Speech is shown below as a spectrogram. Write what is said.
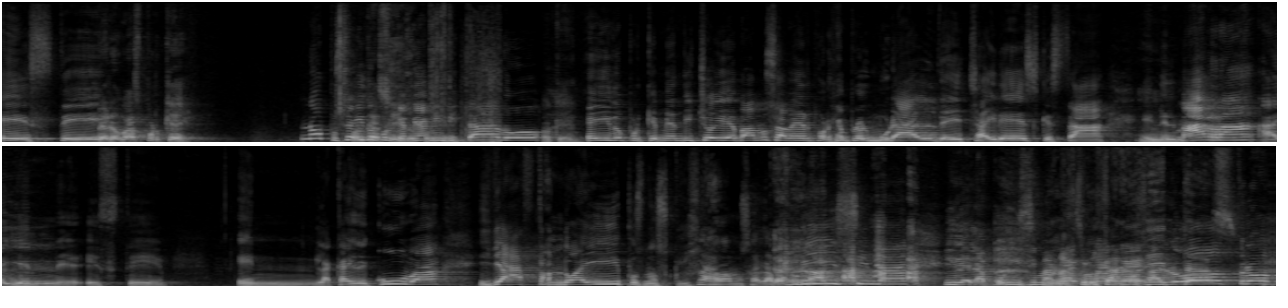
Este, ¿Pero vas por qué? No, pues he ¿Por qué ido porque ido? me han invitado, he ido porque me han dicho, oye, vamos a ver, por ejemplo, el mural de Chairés que está en el Marra, ahí en eh, este en la calle de Cuba, y ya estando ahí, pues nos cruzábamos a la Purísima, y de la Purísima nos Unas cruzamos al otro,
